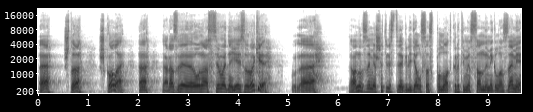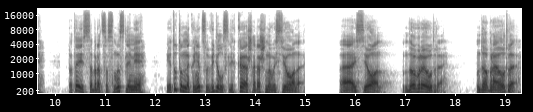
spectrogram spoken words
«А, что? Школа? А, разве у нас сегодня есть уроки?» а... Он в замешательстве огляделся с полуоткрытыми сонными глазами, пытаясь собраться с мыслями, и тут он наконец увидел слегка ошарашенного Сиона. «А, Сион, доброе утро!» «Доброе утро.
